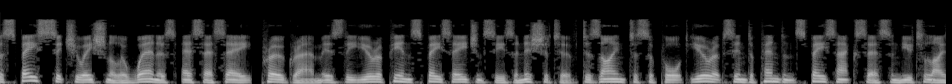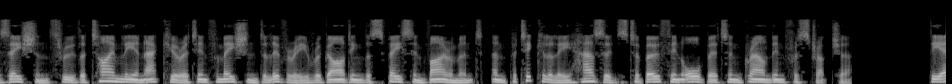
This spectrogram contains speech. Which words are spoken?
The Space Situational Awareness (SSA) program is the European Space Agency's initiative designed to support Europe's independent space access and utilization through the timely and accurate information delivery regarding the space environment, and particularly hazards to both in-orbit and ground infrastructure. The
